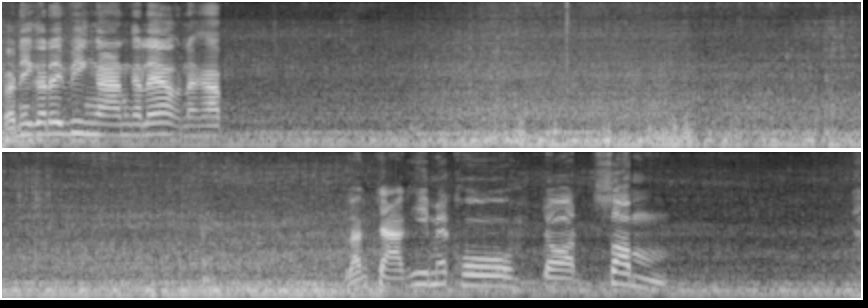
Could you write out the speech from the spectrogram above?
ตอนนี้ก็ได้วิ่งงานกันแล้วนะครับ หลังจากที่แมคโครจอดซ่อมท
